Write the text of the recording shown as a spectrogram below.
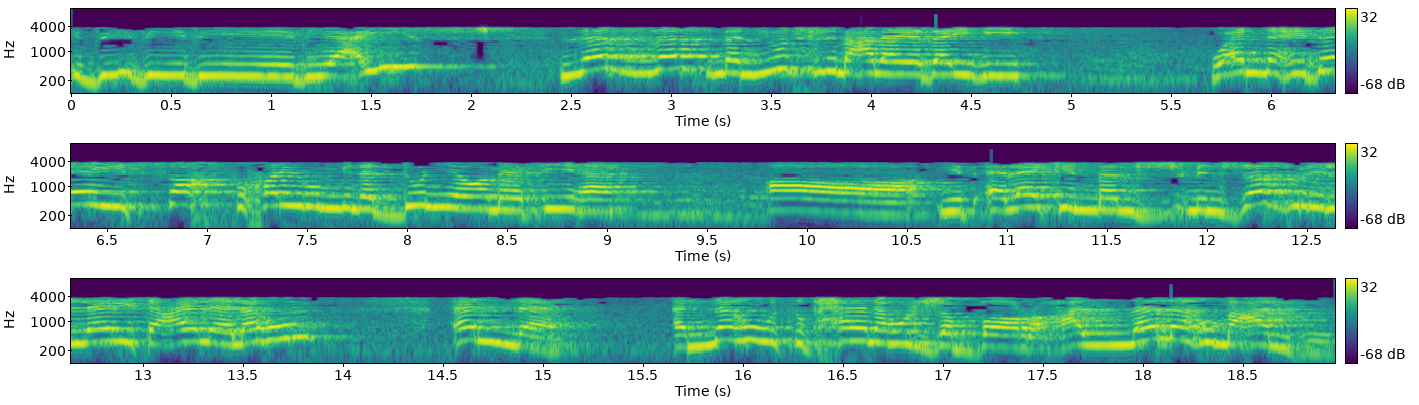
بي بي بي بيعيش لذة من يسلم على يديه؟ وأن هداية شخص خير من الدنيا وما فيها. آه يبقى لكن من جبر الله تعالى لهم أن أنه سبحانه الجبار علمهم عنه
